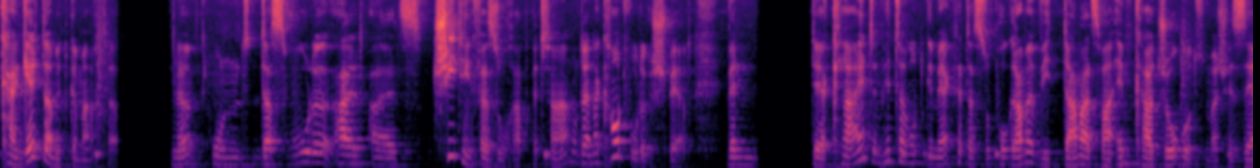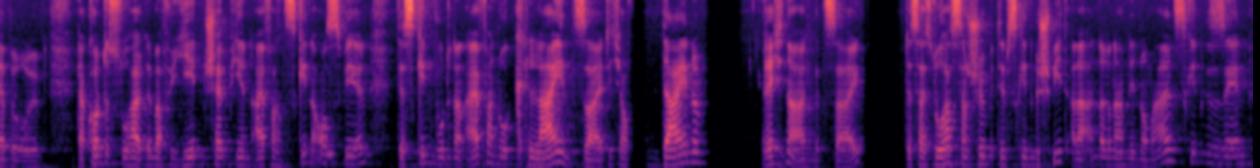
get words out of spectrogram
kein Geld damit gemacht hat. Ne? Und das wurde halt als Cheating-Versuch abgetan und dein Account wurde gesperrt. Wenn der Client im Hintergrund gemerkt hat, dass so Programme wie damals war MK Jogo zum Beispiel sehr berühmt. Da konntest du halt immer für jeden Champion einfach einen Skin auswählen. Der Skin wurde dann einfach nur clientseitig auf deinem Rechner angezeigt. Das heißt, du hast dann schön mit dem Skin gespielt, alle anderen haben den normalen Skin gesehen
